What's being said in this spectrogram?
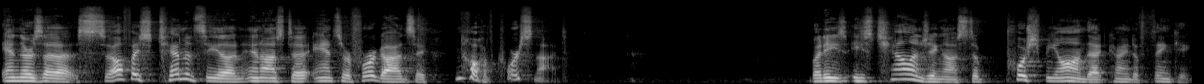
And there's a selfish tendency in us to answer for God and say, No, of course not. But he's, he's challenging us to push beyond that kind of thinking.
